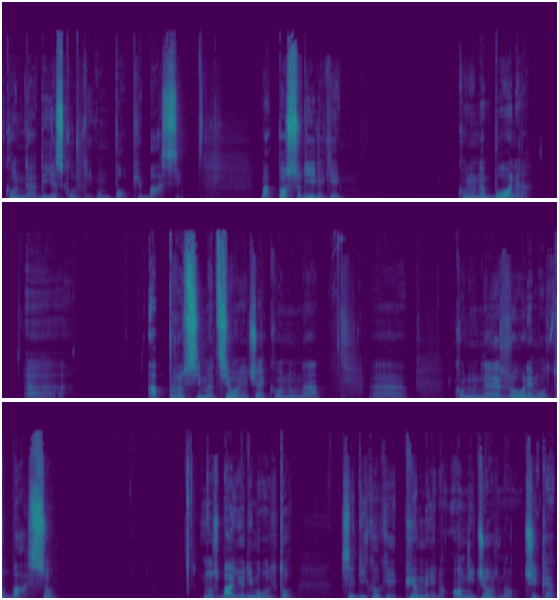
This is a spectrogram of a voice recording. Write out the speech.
con degli ascolti un po' più bassi. Ma posso dire che con una buona uh, approssimazione, cioè con, una, uh, con un errore molto basso, non sbaglio di molto se dico che più o meno ogni giorno circa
